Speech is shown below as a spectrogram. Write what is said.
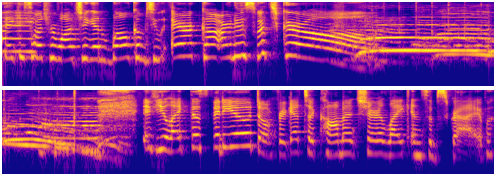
Thank you so much for watching and welcome to Erika, our new Switch girl! If you like this video, don't forget to comment, share, like, and subscribe.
